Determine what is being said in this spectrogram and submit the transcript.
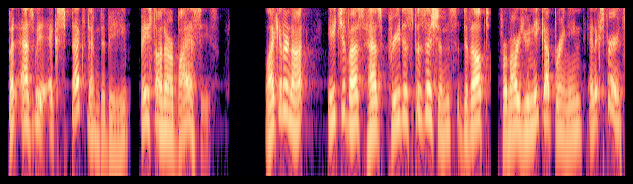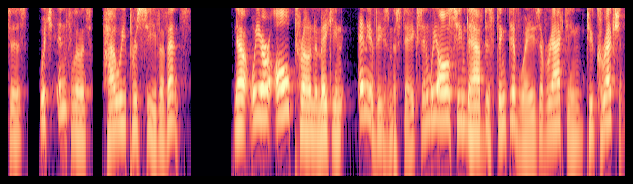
but as we expect them to be based on our biases. Like it or not, each of us has predispositions developed from our unique upbringing and experiences which influence how we perceive events. Now, we are all prone to making any of these mistakes, and we all seem to have distinctive ways of reacting to correction.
